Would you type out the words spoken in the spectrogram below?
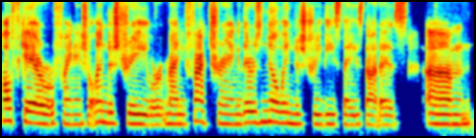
healthcare or financial industry or manufacturing. There's no industry these days that is um,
